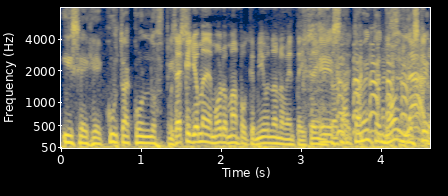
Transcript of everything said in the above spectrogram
y se ejecuta con los O pies. sea que yo me demoro más porque mío 1.96. entonces- Exactamente, no, y es que,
